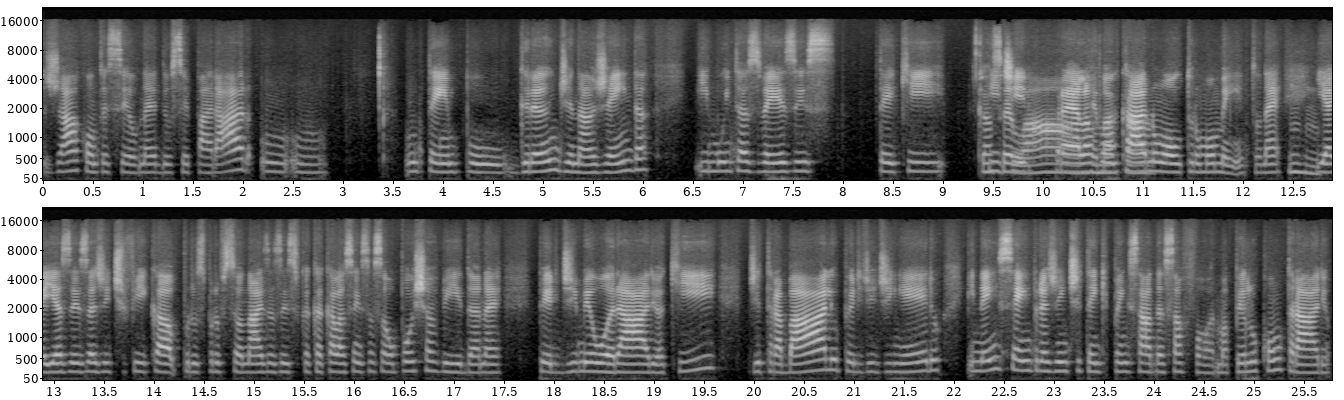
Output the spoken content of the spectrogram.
já aconteceu, né, de eu separar um, um, um tempo grande na agenda e muitas vezes ter que pedir para Cancelar, ela voltar remarcar. num outro momento, né? Uhum. E aí, às vezes, a gente fica, para os profissionais, às vezes fica com aquela sensação, poxa vida, né? Perdi meu horário aqui de trabalho, perdi dinheiro, e nem sempre a gente tem que pensar dessa forma. Pelo contrário,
